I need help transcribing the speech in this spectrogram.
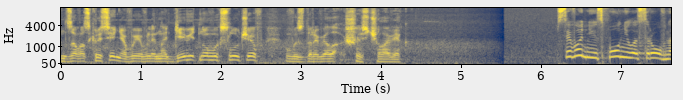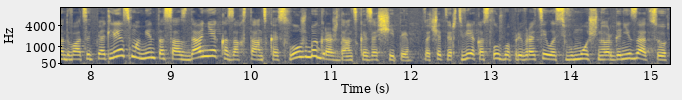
За воскресенье выявлено 9 новых случаев, выздоровело 6 человек. Сегодня исполнилось ровно 25 лет с момента создания Казахстанской службы гражданской защиты. За четверть века служба превратилась в мощную организацию,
